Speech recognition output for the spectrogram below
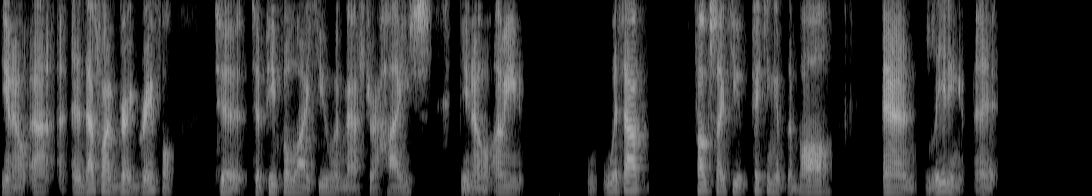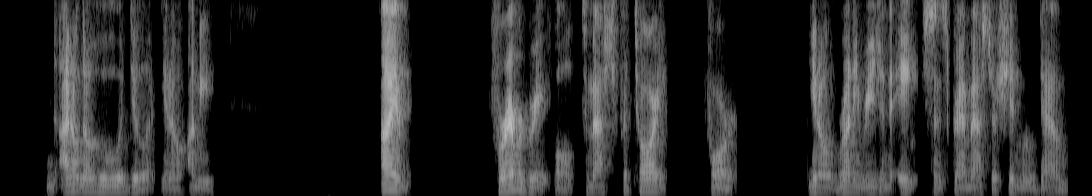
You know, uh, and that's why I'm very grateful to to people like you and Master Heiss. You know, I mean, without folks like you picking up the ball and leading, it, I don't know who would do it. You know, I mean, I am forever grateful to Master Fattori for, you know, running Region 8 since Grandmaster Shin moved down,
